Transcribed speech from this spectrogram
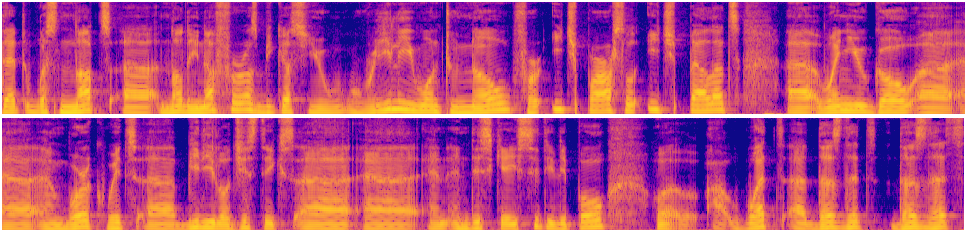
that was not uh, not enough for us because you really want to know for each parcel, each pallet, uh, when you go uh, uh and work with uh, BD Logistics uh, and in this case City Depot, what does that does that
